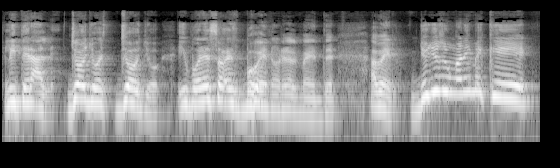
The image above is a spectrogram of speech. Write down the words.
literal. Jojo es Jojo. Y por eso es bueno realmente. A ver, Jojo es un anime que.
